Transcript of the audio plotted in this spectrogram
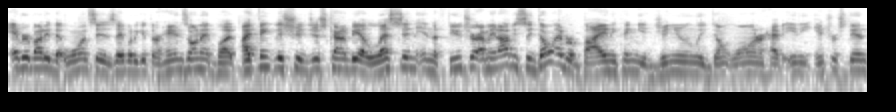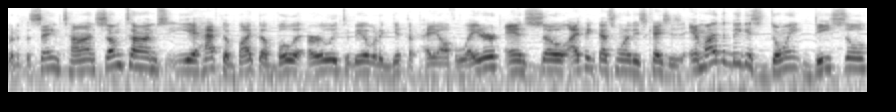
everybody that wants it is able to get their hands on it, but I think this should just kind of be a lesson in the future. I mean, obviously, don't ever buy anything you genuinely don't want or have any interest in, but at the same time, sometimes you have to bite the bullet early to be able to get the payoff later, and so I think that's one of these cases. Am I the biggest Doink, Diesel,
